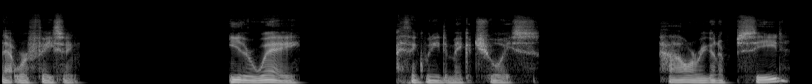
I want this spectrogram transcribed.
that we're facing? Either way, I think we need to make a choice. How are we going to proceed?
